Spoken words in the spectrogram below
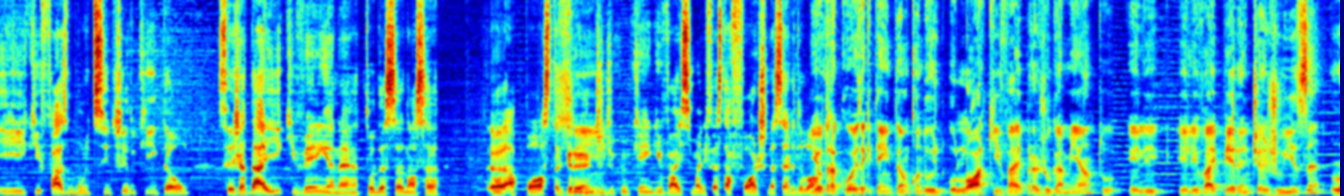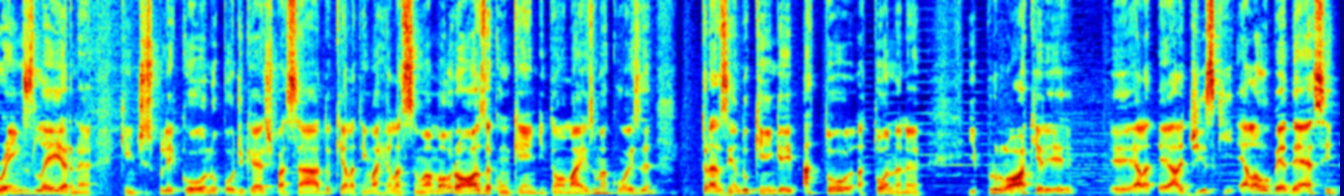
e que faz muito sentido que então seja daí que venha, né, toda essa nossa uh, aposta Sim. grande de que o Kang vai se manifestar forte na série do Loki. E outra coisa que tem então, quando o Loki vai para julgamento, ele, ele vai perante a juíza Rainslayer, né? Quem te explicou no podcast passado que ela tem uma relação amorosa com o Kang. Então é mais uma coisa trazendo o Kang aí à, to à tona, né? E pro Loki ele, ela, ela diz que ela obedece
